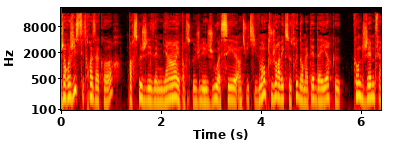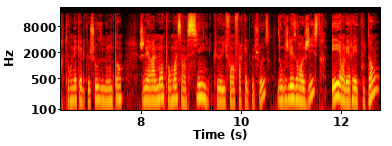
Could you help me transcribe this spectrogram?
J'enregistre ces trois accords parce que je les aime bien et parce que je les joue assez intuitivement, toujours avec ce truc dans ma tête d'ailleurs que quand j'aime faire tourner quelque chose longtemps, généralement pour moi c'est un signe qu'il faut en faire quelque chose. Donc je les enregistre et en les réécoutant,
